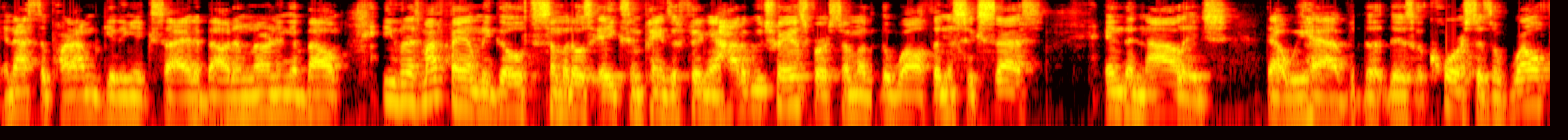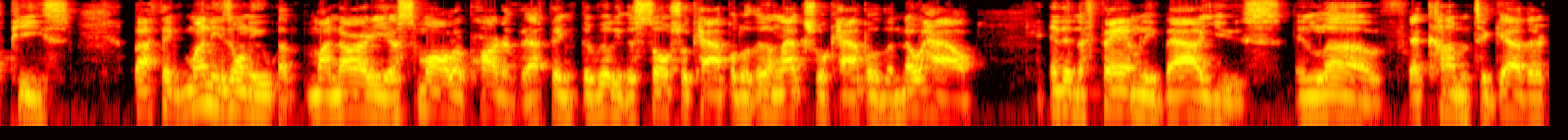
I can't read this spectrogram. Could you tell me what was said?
And that's the part I'm getting excited about and learning about, even as my family goes to some of those aches and pains of figuring out how do we transfer some of the wealth and the success and the knowledge that we have. There's, of course, there's a wealth piece, but I think money is only a minority, a smaller part of it. I think the really the social capital, the intellectual capital, the know-how and then the family values and love that come together.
